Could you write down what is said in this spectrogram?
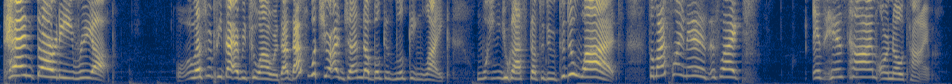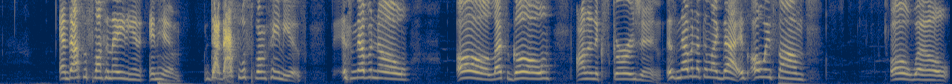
10.30 re-up. Let's repeat that every two hours. That that's what your agenda book is looking like. You got stuff to do. To do what? So my point is, it's like, it's his time or no time. And that's the spontaneity in, in him that that's what's spontaneous. It's never no, oh, let's go on an excursion. It's never nothing like that. It's always some, oh well,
